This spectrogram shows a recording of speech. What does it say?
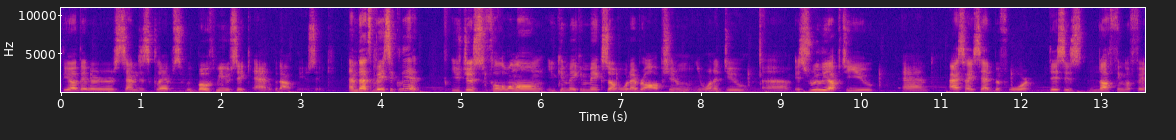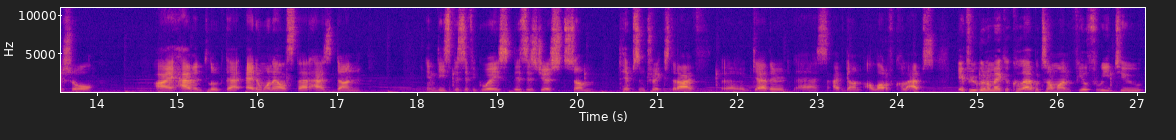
the other editor sends his clips with both music and without music. And that's basically it. You just follow along, you can make a mix of whatever option you want to do. Uh, it's really up to you, and as I said before, this is nothing official. I haven't looked at anyone else that has done in these specific ways. This is just some tips and tricks that I've uh, gathered as I've done a lot of collabs. If you're gonna make a collab with someone, feel free to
